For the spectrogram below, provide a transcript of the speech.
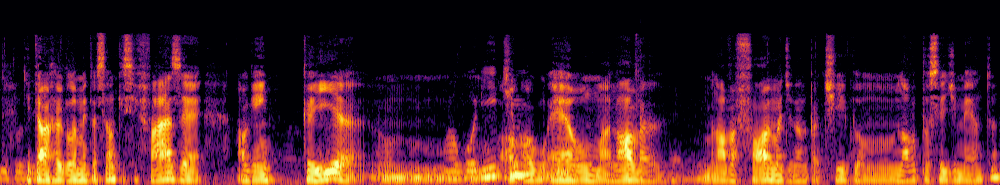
Inclusive. Então, a regulamentação que se faz é alguém cria um, Um algoritmo. al- é uma nova uma nova forma de nanopartícula, um novo procedimento,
